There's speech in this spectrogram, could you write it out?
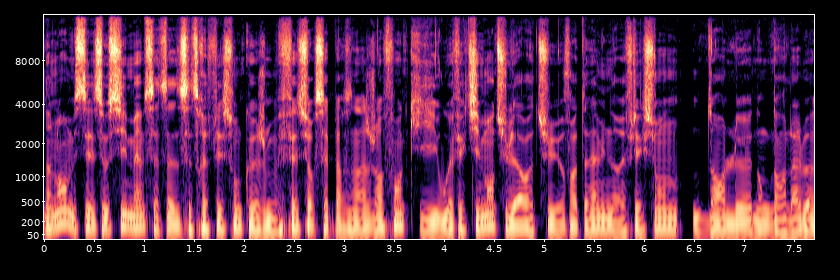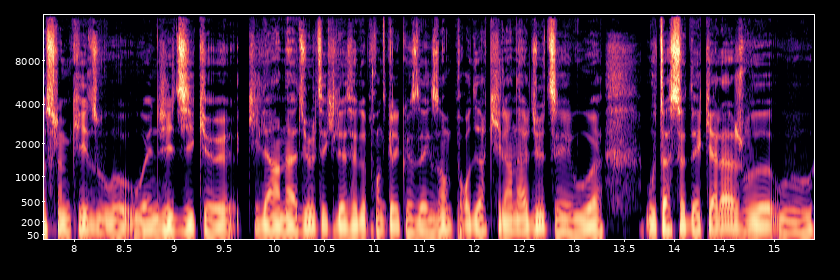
Non, non, mais c'est aussi même cette, cette réflexion que je me fais sur ces personnages d'enfants qui, où effectivement tu leur, tu, enfin, t'as même une réflexion dans le, donc dans l'album Slum Kids où, où NJ dit que qu'il est un adulte et qu'il essaie de prendre quelques exemples pour dire qu'il est un adulte et où, euh, où t'as ce décalage où, où,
